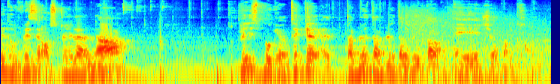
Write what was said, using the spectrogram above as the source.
To visit Australia now, please book your ticket at www.airasia.com.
